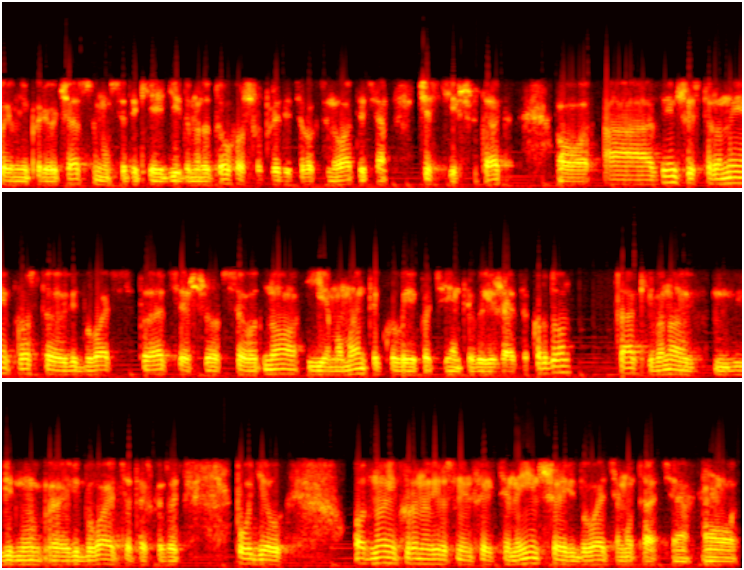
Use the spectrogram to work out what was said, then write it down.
певний період часу ми все таки дійдемо до того, що прийдеться вакцинуватися частіше, так от а з іншої сторони, просто відбувається ситуація, що все одно є моменти, коли пацієнти виїжджають за кордон. Так, і воно е, відбувається, так сказати, поділ одної коронавірусної інфекції на інше, відбувається мутація. От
